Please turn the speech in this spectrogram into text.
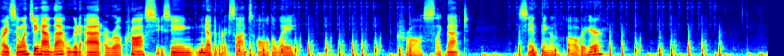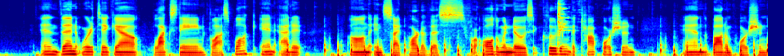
Alright, so once we have that, we're going to add a row across using nether brick slabs all the way across like that. Same thing over here. And then we're to take out black stain glass block and add it on the inside part of this for all the windows, including the top portion and the bottom portion.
